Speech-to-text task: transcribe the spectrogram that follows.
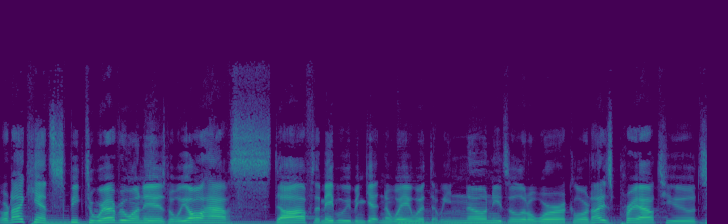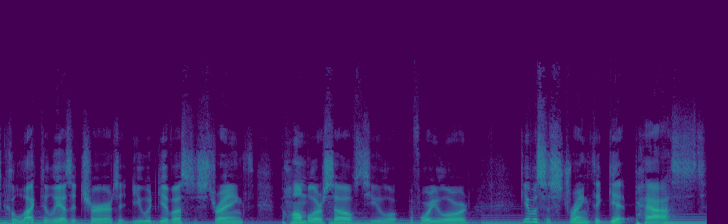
Lord, I can't speak to where everyone is, but we all have stuff that maybe we've been getting away with that we know needs a little work. Lord, I just pray out to you, just collectively as a church, that you would give us the strength to humble ourselves to you before you, Lord. Give us the strength to get past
